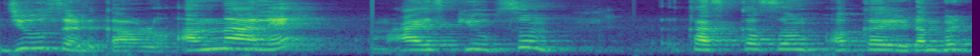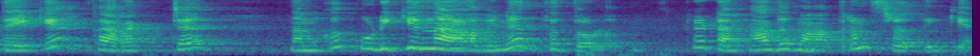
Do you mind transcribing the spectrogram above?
ജ്യൂസ് എടുക്കാവുള്ളൂ. എന്നാലേ ഐസ് ക്യൂബ്സും കസ്കസും ഒക്കെ ഇടുമ്പോഴത്തേക്ക് കറക്റ്റ് നമുക്ക് കുടിക്കുന്ന അളവിന് എത്തത്തുള്ളൂ. കേട്ടോ? അത് മാത്രം ശ്രദ്ധിക്കുക.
